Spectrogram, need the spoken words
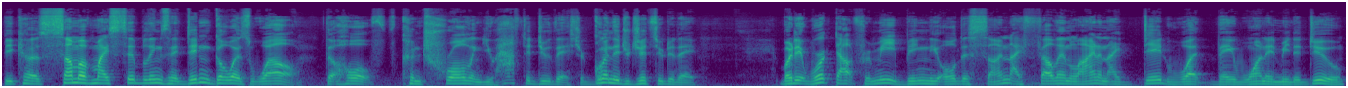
because some of my siblings and it didn't go as well. The whole controlling, you have to do this. You're going to jujitsu today. But it worked out for me being the oldest son. I fell in line and I did what they wanted me to do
